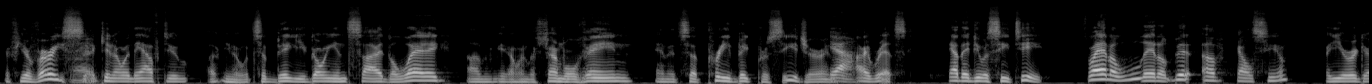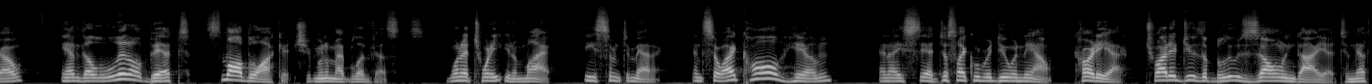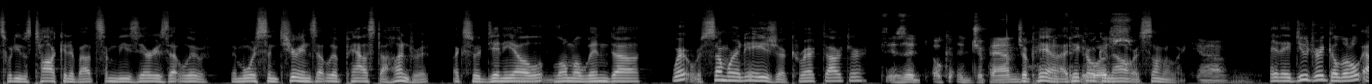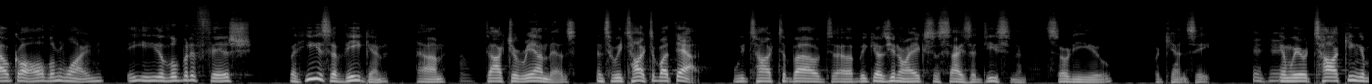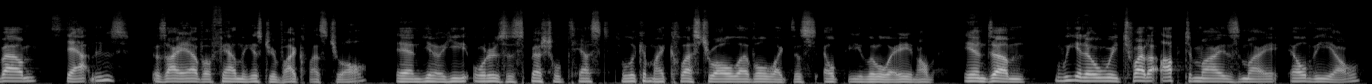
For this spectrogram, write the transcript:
If you're very sick, right. you know, and they have to, uh, you know, it's a big, you're going inside the leg, um, you know, in the femoral mm-hmm. vein, and it's a pretty big procedure and yeah. high risk. Yeah, they do a CT. So I had a little bit of calcium a year ago and a little bit small blockage in one of my blood vessels, one at 20, you know, my, he's symptomatic. And so I called him and I said, just like what we're doing now, cardiac, try to do the blue zone diet. And that's what he was talking about. Some of these areas that live, the more centurions that live past 100, like Sardinia, mm-hmm. Loma Linda, where somewhere in Asia, correct, doctor? Is it okay, Japan? Japan, I, I think, think Okinawa or something like. Yeah. And they do drink a little alcohol, a little wine. They eat a little bit of fish but he's a vegan, um, oh. Dr. Ramez. And so we talked about that. We talked about, uh, because, you know, I exercise a decent amount. So do you, McKenzie. Mm-hmm. And we were talking about statins because I have a family history of high cholesterol. And, you know, he orders a special test to look at my cholesterol level, like this LP little a and all that. And um, we, you know, we try to optimize my LDL,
